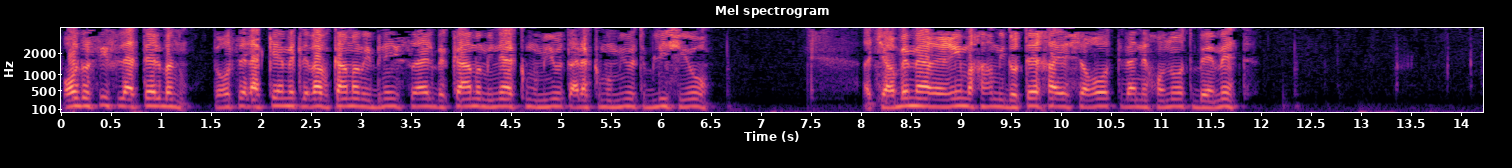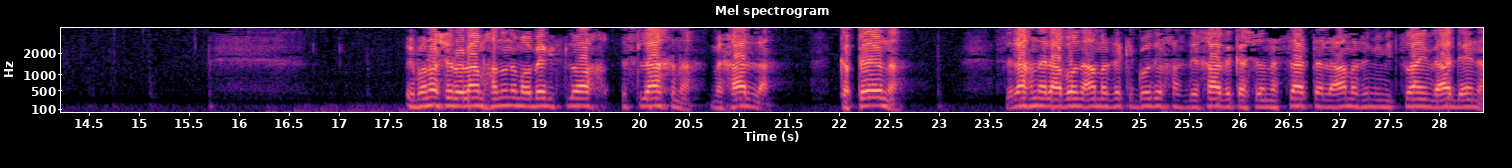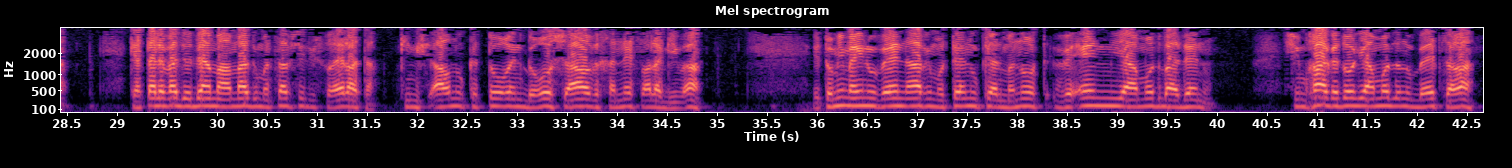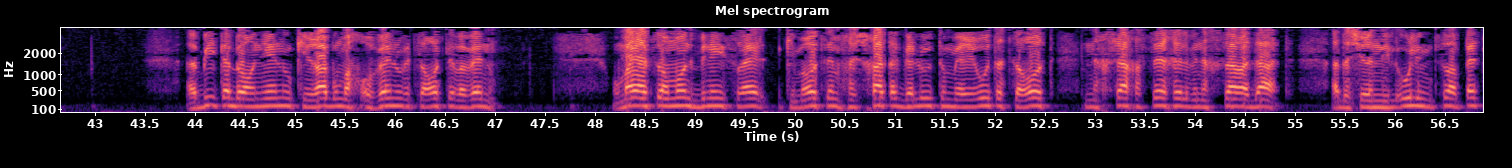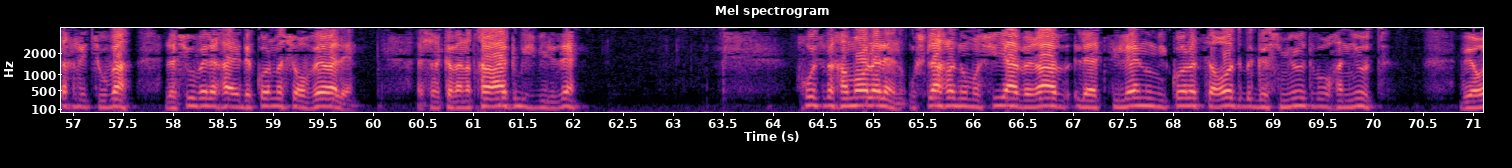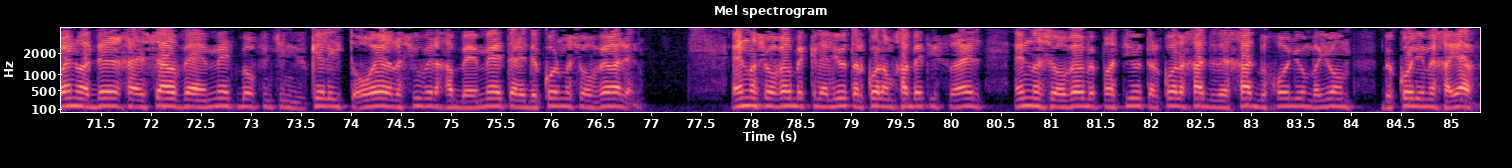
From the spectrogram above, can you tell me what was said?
עוד הוסיף להתל בנו, ורוצה לעקם את לבב כמה מבני ישראל בכמה מיני הקמומיות על הקמומיות בלי שיעור. עד שהרבה מערערים אחר מידותיך הישרות והנכונות באמת. ריבונו של עולם, חנון מרבה לסלוח, סלח נא, מחל נא, כפר נא. סלח נא לעוון העם הזה כגודל חסדך, וכאשר נסעת לעם הזה ממצרים ועד הנה. כי אתה לבד יודע מעמד ומצב של ישראל עתה, כי נשארנו כתורן בראש ההר וכנס על הגבעה. יתומים היינו ואין אב אמותינו כאלמנות, ואין מי יעמוד בעדנו. שמך הגדול יעמוד לנו בעת צרה. הביטה בעוניינו, כי רבו מכאובנו וצרות לבבנו. ומה יעשו המון בני ישראל? כי מעוצם חשכת הגלות ומרירות הצרות נחשך השכל ונחסר הדעת, עד אשר נלאו למצוא הפתח לתשובה, לשוב אליך על ידי כל מה שעובר עליהם, אשר כוונתך רק בשביל זה. חוס וחמול עלינו, ושלח לנו מושיע ורב להצילנו מכל הצרות בגשמיות ורוחניות. ויורנו הדרך הישר והאמת באופן שנזכה להתעורר לשוב אליך באמת על ידי כל מה שעובר עלינו. אין מה שעובר בכלליות על כל עמך בית ישראל, אין מה שעובר בפרטיות על כל אחד ואחד בכל יום ויום, בכל ימי חייו.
